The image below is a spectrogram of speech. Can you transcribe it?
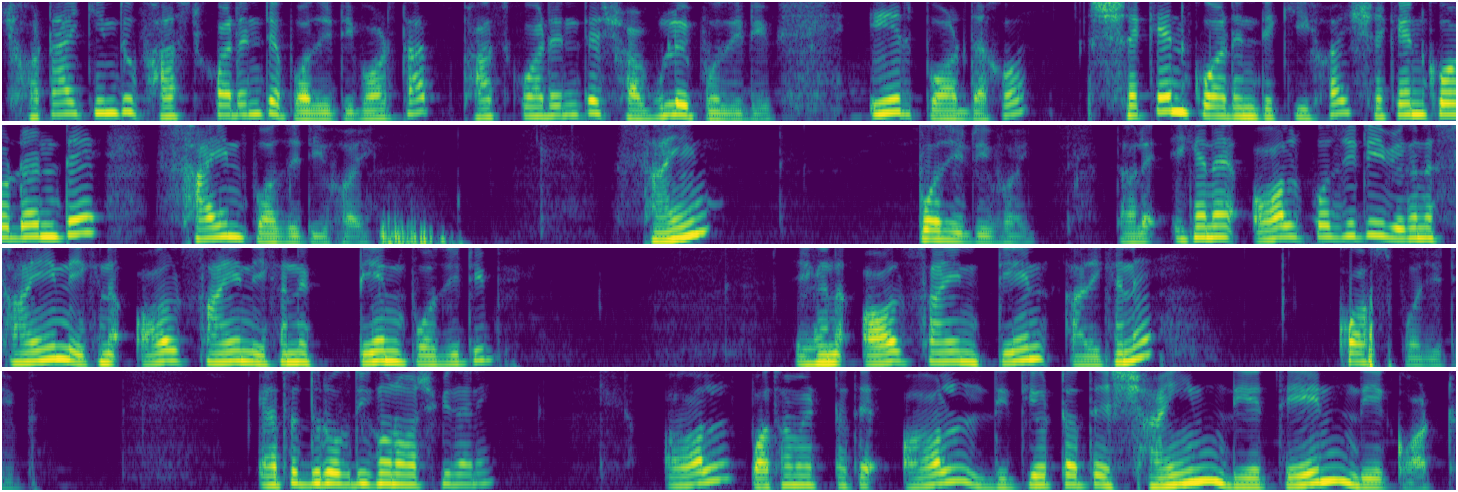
ছটাই কিন্তু ফার্স্ট কোয়ারেন্টে পজিটিভ অর্থাৎ ফার্স্ট কোয়ারেন্টে সবগুলোই পজিটিভ এরপর দেখো সেকেন্ড কোয়ারেন্টে কী হয়? সেকেন্ড কোয়ারেন্টে সাইন পজিটিভ হয়। সাইন পজিটিভ হয়। তাহলে এখানে অল পজিটিভ এখানে সাইন এখানে অল সাইন এখানে টেন পজিটিভ এখানে অল সাইন টেন আর এখানে কস পজিটিভ এত দূর অবধি কোনো অসুবিধা নেই। অল, প্রথমেরটাতে অল, দ্বিতীয়টাতে সাইন, দিয়ে টেন, দিয়ে cot.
